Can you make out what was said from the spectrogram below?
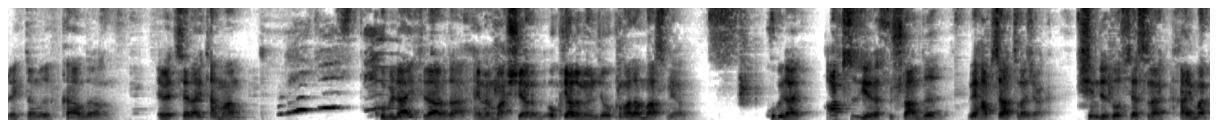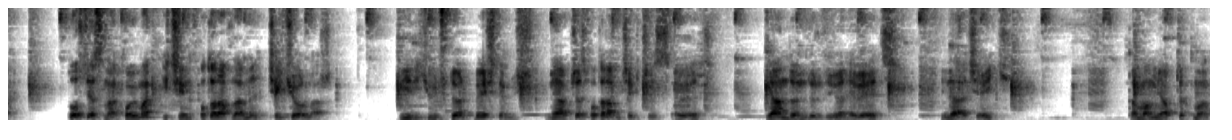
Reklamı kaldı. Evet Seray tamam. Kubilay firarda. Hemen başlayalım. Okuyalım önce. Okumadan basmayalım. Kubilay haksız yere suçlandı ve hapse atılacak. Şimdi dosyasına kaymak dosyasına koymak için fotoğraflarını çekiyorlar. 1 2 3 4 5 demiş. Ne yapacağız? Fotoğraf mı çekeceğiz? Evet. Yan döndür diyor. Evet. Bir daha çek. Tamam yaptık mı?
